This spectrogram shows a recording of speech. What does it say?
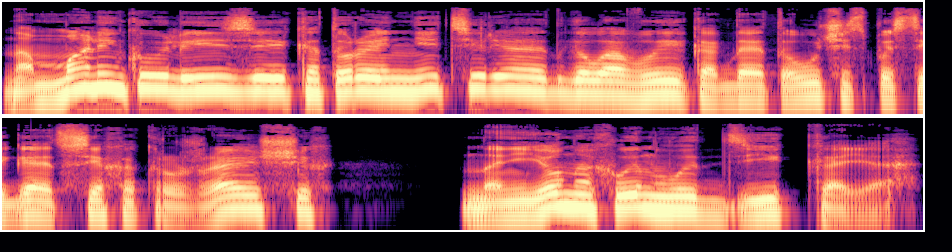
На маленькую Лизи, которая не теряет головы, когда эта участь постигает всех окружающих, на нее нахлынула дикая,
